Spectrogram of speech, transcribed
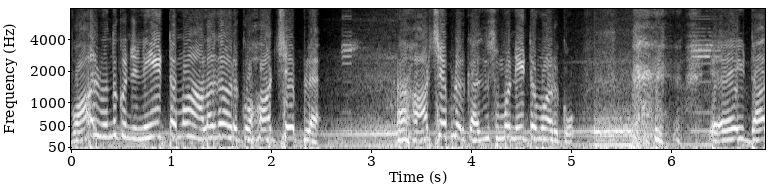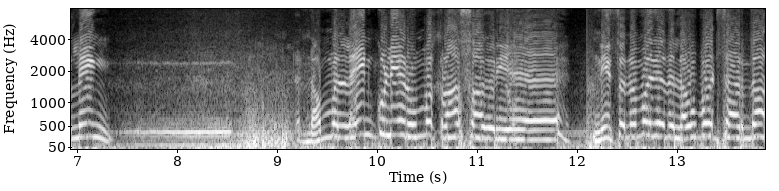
வால் வந்து கொஞ்சம் நீட்டமாக அழகாக இருக்கும் ஹார்ட் ஷேப்பில் ஹார்ட் ஷேப்பில் இருக்கு. அது சும்மா நீட்டமாக இருக்கும். ஏய் டார்லிங் நம்ம லைன்குள்ளேயே ரொம்ப கிராஸ் ஆகுறியே. நீ சொன்ன மாதிரி அது லவ் பேர்ட்ஸா இருந்தா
